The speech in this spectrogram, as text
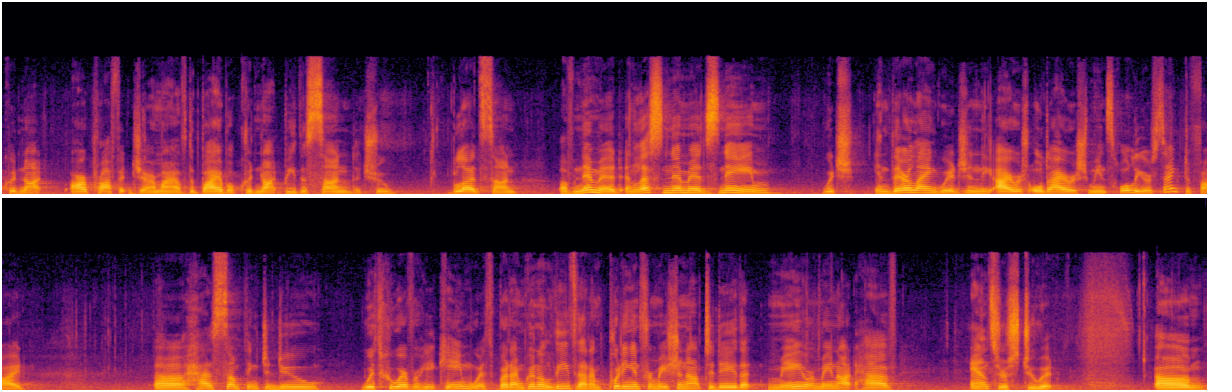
could not our prophet Jeremiah of the Bible could not be the son, the true blood son of Nimed, unless Nimed's name, which in their language, in the Irish, Old Irish, means holy or sanctified, uh, has something to do with whoever he came with. But I'm going to leave that. I'm putting information out today that may or may not have answers to it. Um,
